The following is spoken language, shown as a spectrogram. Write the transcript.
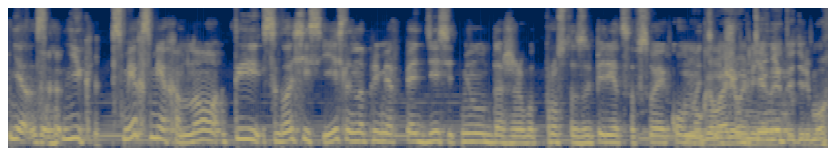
Нет, Ник, смех смехом, но ты согласись, если, например, 5-10 минут даже вот просто запереться в своей комнате... Уговаривай меня на это дерьмо.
